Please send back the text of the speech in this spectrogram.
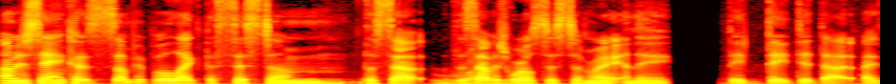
I'm just saying because some people like the system, the sa- the Savage World system, right? And they they they did that. I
